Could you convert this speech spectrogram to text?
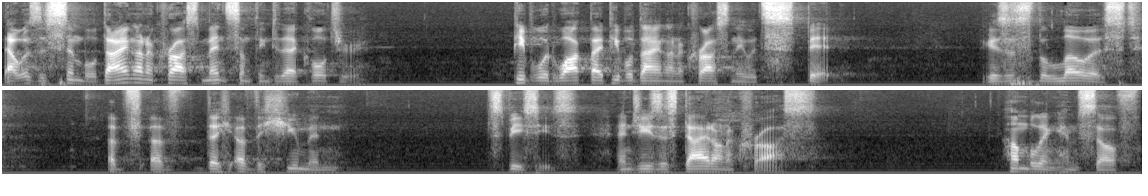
That was a symbol. Dying on a cross meant something to that culture. People would walk by people dying on a cross and they would spit because this is the lowest of, of, the, of the human species. And Jesus died on a cross, humbling himself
